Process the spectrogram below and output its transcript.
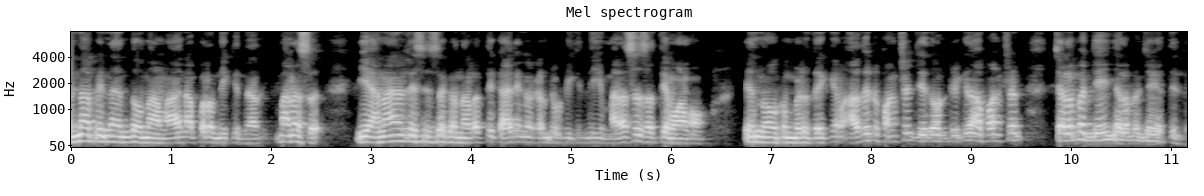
എന്നാൽ പിന്നെ എന്തോന്നാണ്? അതിനപ്പുറം നിൽക്കുന്നത് മനസ്സ്. ഈ അനാലിസിസ് ഒക്കെ നടത്തി കാര്യങ്ങൾ കണ്ടുപിടിക്കുന്ന ഈ മനസ്സ് സത്യമാണോ? എന്ന് നോക്കുമ്പോഴത്തേക്കും അതൊരു ഫംഗ്ഷൻ ചെയ്തുകൊണ്ടിരിക്കുന്നു. ആ ഫംഗ്ഷൻ ചിലപ്പം ചെയ്യും ചിലപ്പം ചെയ്യത്തില്ല.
